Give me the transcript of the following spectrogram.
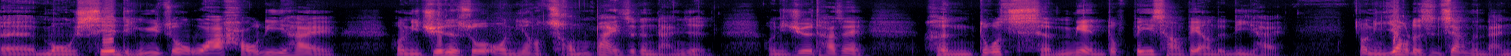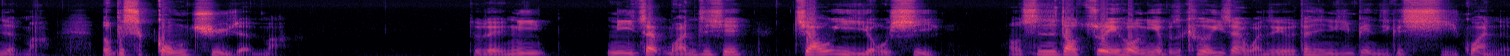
呃，某些领域中，哇，好厉害哦！你觉得说，哦，你要崇拜这个男人哦？你觉得他在很多层面都非常非常的厉害哦？你要的是这样的男人嘛，而不是工具人嘛？对不对？你你在玩这些交易游戏哦，甚至到最后，你也不是刻意在玩这个游戏，但是你已经变成一个习惯了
